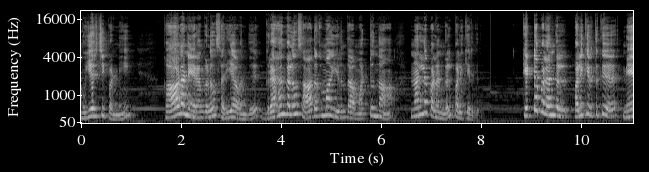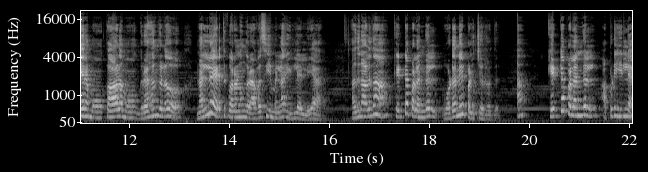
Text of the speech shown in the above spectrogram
முயற்சி பண்ணி கால நேரங்களும் சரியாக வந்து கிரகங்களும் சாதகமாக இருந்தால் மட்டும்தான் நல்ல பலன்கள் பலிக்கிறது கெட்ட பலன்கள் பலிக்கிறதுக்கு நேரமோ காலமோ கிரகங்களோ நல்ல இடத்துக்கு வரணுங்கிற அவசியமெல்லாம் இல்லை இல்லையா? அதனால தான் கெட்ட பலன்கள் உடனே பழிச்சிடுறது. ஆ, கெட்ட பலன்கள் அப்படி இல்லை.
